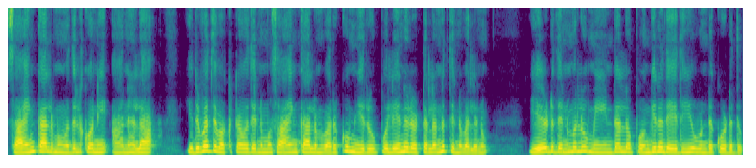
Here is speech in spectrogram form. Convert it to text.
సాయంకాలము మొదలుకొని ఆ నెల ఇరవై ఒకటవ దినము సాయంకాలం వరకు మీరు పులియని రొట్టెలను తినవలెను. ఏడు దినములు మీ ఇండల్లో పొంగినది ఏదీ ఉండకూడదు.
